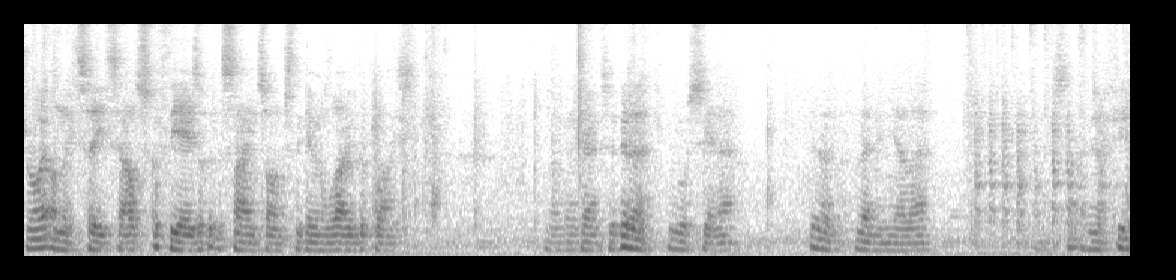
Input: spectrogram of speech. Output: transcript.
dry it on the tea towel, scuff the ears up at the same time so they're going all over the place. And I'm going to go into a bit of raw sienna, a bit of lemon yellow, start having a few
